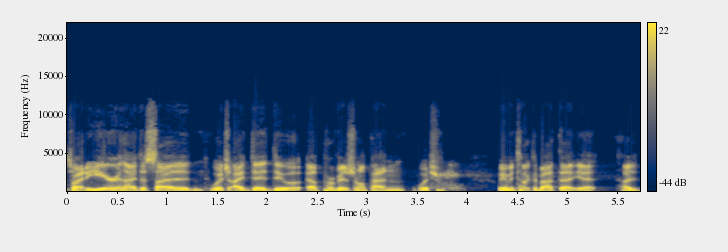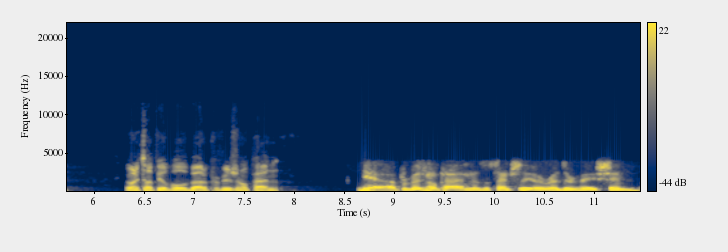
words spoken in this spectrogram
so I had a year, and I decided, which I did do a provisional patent, which we haven't talked about that yet. I, you want to tell people about a provisional patent? Yeah, a provisional patent is essentially a reservation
